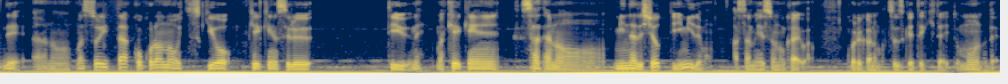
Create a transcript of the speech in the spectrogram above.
であの、まあ、そういった心の落ち着きを経験するっていうね、まあ、経験さあのみんなでしょっていう意味でも朝瞑想の会はこれからも続けていきたいと思うので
